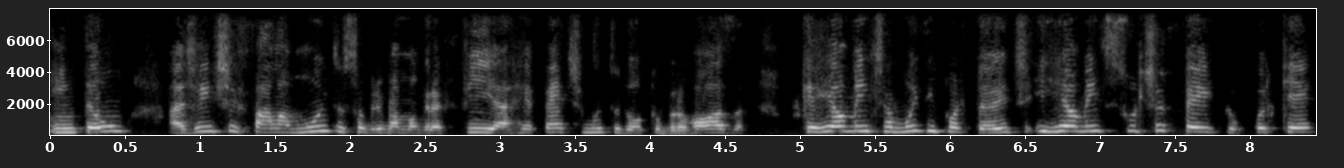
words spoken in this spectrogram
Então, a gente fala muito sobre mamografia, repete muito do outubro rosa, porque realmente é muito importante e realmente surte efeito, porque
